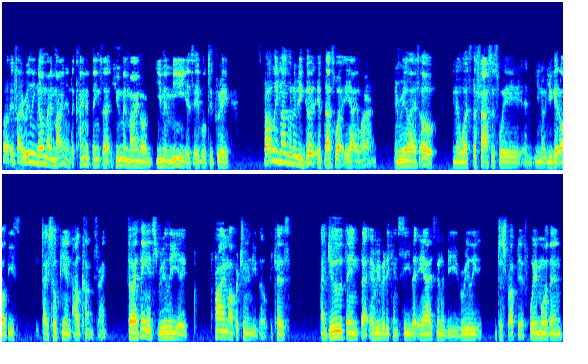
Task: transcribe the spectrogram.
well, if I really know my mind and the kind of things that human mind or even me is able to create, it's probably not going to be good if that's what AI learned and realize, oh, you know, what's the fastest way? And, you know, you get all these dystopian outcomes, right? So I think it's really a prime opportunity though, because I do think that everybody can see that AI is going to be really disruptive, way more than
